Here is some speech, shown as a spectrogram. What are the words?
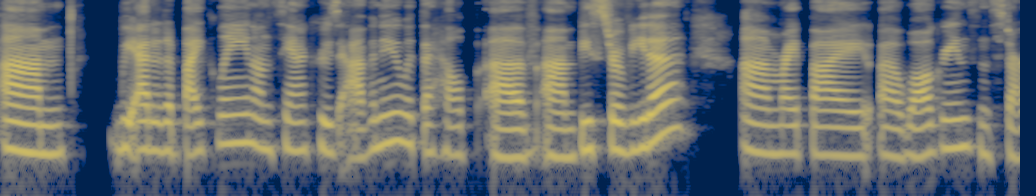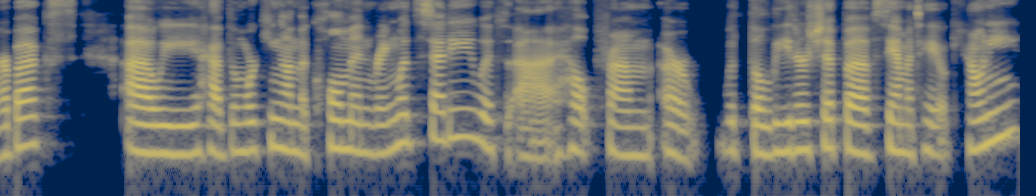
Um, we added a bike lane on Santa Cruz Avenue with the help of um, Bistro Vida, um, right by uh, Walgreens and Starbucks. Uh, we have been working on the Coleman Ringwood study with uh, help from or with the leadership of San Mateo County.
